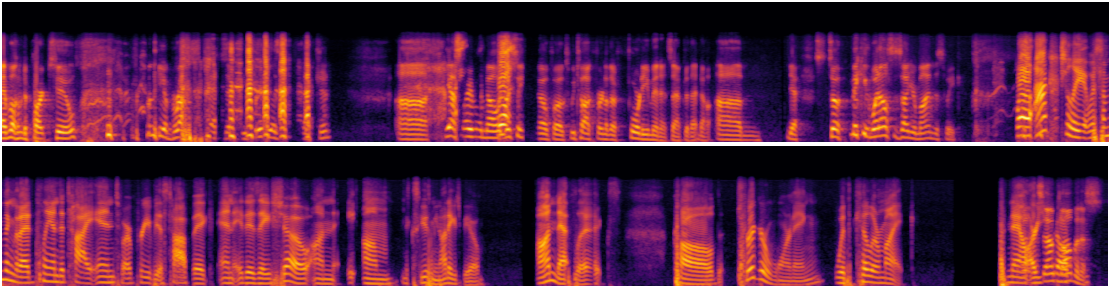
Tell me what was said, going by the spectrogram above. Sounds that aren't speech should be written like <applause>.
And welcome to part two <laughs> from the abrupt end of the previous <laughs> section. Uh, yeah, so everyone know, just so you know, folks, we talk for another 40 minutes after that. No. Um, yeah. So, Mickey, what else is on your mind this week? <laughs> well, actually, it was something that I had planned to tie into our previous topic, and it is a show on, um, excuse me, not HBO, on Netflix called Trigger Warning with Killer Mike. Now, that are sounds you ominous.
